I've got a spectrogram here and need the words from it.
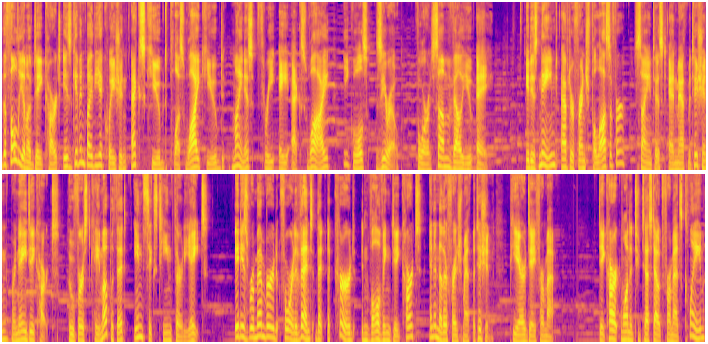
The folium of Descartes is given by the equation x cubed plus y cubed minus 3axy equals 0 for some value a. It is named after French philosopher, scientist, and mathematician René Descartes, who first came up with it in 1638. It is remembered for an event that occurred involving Descartes and another French mathematician, Pierre de Fermat. Descartes wanted to test out Fermat's claim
